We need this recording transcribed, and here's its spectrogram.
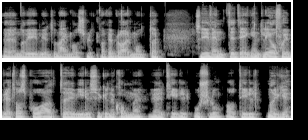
når vi begynte å nærme oss slutten av februar måned. Så vi ventet egentlig og forberedte oss på at eh, viruset kunne komme eh, til Oslo og til Norge,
